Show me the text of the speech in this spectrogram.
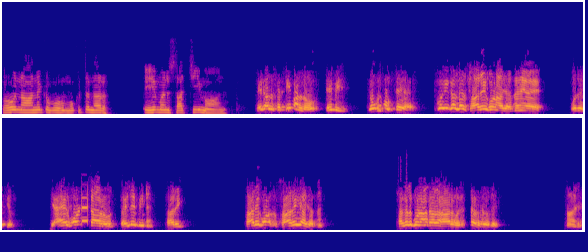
ਕਹੋ ਨਾਨਕ ਉਹ ਮੁਕਤ ਨਰ, ਇਹ ਮਨ ਸਾਚੀ ਮਾਨ। ਇਹ ਗੱਲ ਸੱਚੀ ਮੰਨ ਲਓ, ਇਹ ਵੀ ਜੋ ਵੀ ਮੁਕਤ ਹੈ ਕੋਈ ਗੱਲ ਸਾਰੇ ਗੁਣ ਆ ਜਾਂਦੇ ਨੇ ਆਏ ਉਹਦੇ ਚ। ਚਾਹੇ ਗੁਣ ਨਾਲ ਪਹਿਲੇ ਵੀ ਨੇ, ਸਾਰੇ। ਸਾਰੇ ਗੁਣ ਸਾਰੇ ਹੀ ਆ ਜਾਂਦੇ ਸਗਲ ਗੁਣਾਂ ਦਾ ਹਾਰ ਹੋ ਜਾਂਦਾ ਉਹਦੇ ਹਾਂਜੀ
